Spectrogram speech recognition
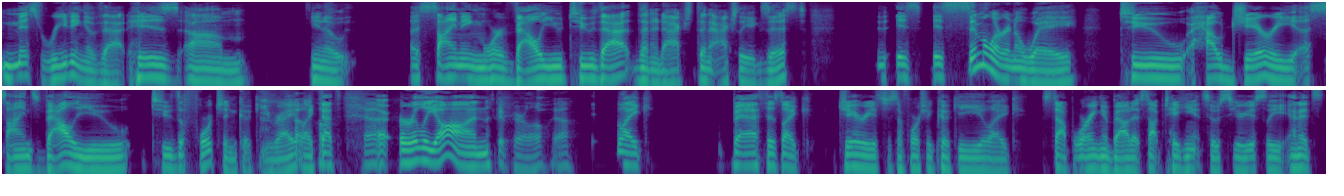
misreading of that, his um, you know, assigning more value to that than it act than it actually exists is is similar in a way to how Jerry assigns value to the fortune cookie, right? Like that's yeah, uh, early on, good parallel. Yeah, like Beth is like Jerry, it's just a fortune cookie. Like stop worrying about it, stop taking it so seriously, and it's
